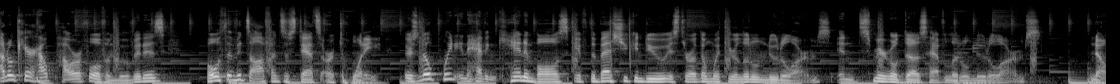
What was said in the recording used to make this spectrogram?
I don't care how powerful of a move it is, both of its offensive stats are 20. There's no point in having cannonballs if the best you can do is throw them with your little noodle arms, and Smeargle does have little noodle arms. No,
